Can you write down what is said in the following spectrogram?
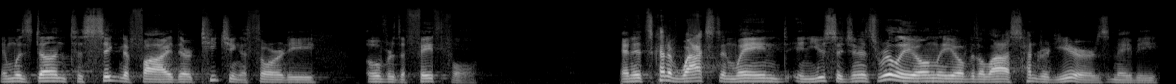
and was done to signify their teaching authority over the faithful. And it's kind of waxed and waned in usage, and it's really only over the last hundred years, maybe,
